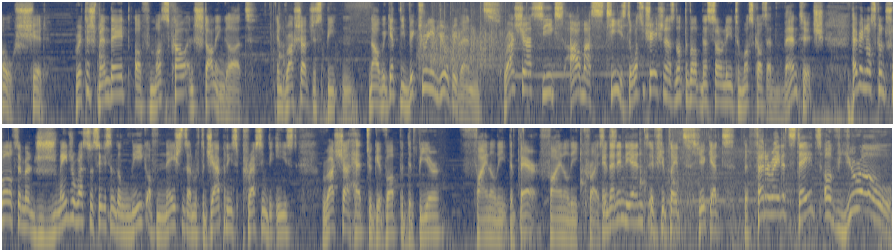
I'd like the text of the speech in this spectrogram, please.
Oh, shit. British mandate of Moscow and Stalingrad. And Russia just beaten. Now we get the Victory in Europe event. Russia seeks armistice. The war situation has not developed necessarily to Moscow's advantage. Having lost control of the major western cities in the League of Nations and with the Japanese pressing the east, Russia had to give up the beer finally the bear finally cries and then in the end if you played you get the federated states of euro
